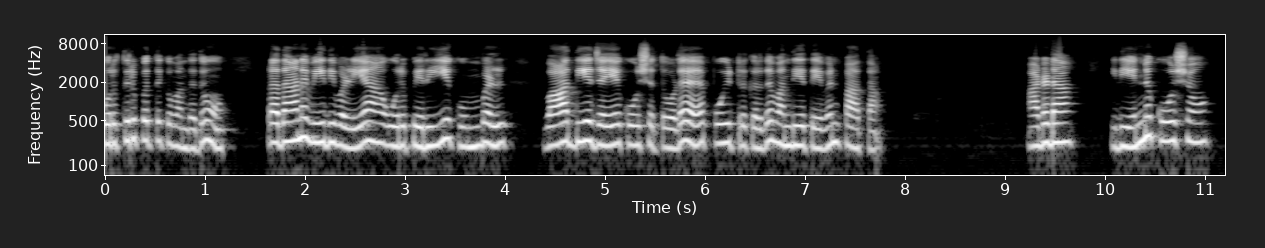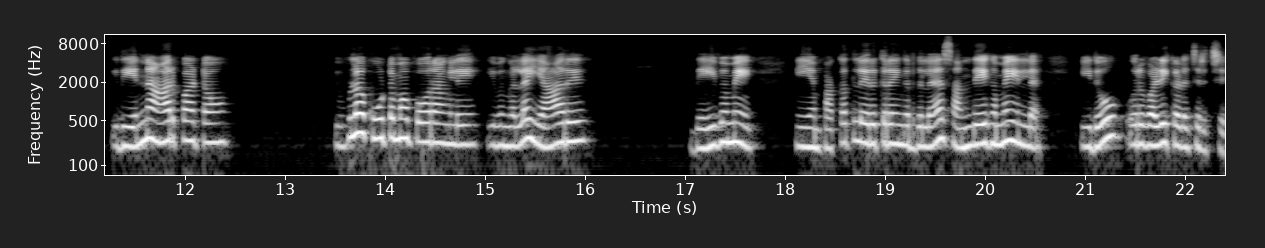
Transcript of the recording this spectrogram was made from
ஒரு திருப்பத்துக்கு வந்ததும் பிரதான வீதி வழியாக ஒரு பெரிய கும்பல் வாத்திய ஜெய கோஷத்தோட போயிட்டுருக்கிறத வந்தியத்தேவன் பார்த்தான். அடடா இது என்ன கோஷம்? இது என்ன ஆர்ப்பாட்டம்? இவ்வளோ கூட்டமாக போகிறாங்களே இவங்கெல்லாம் யார்? தெய்வமே நீ என் பக்கத்தில் இருக்கிறேங்கிறதுல சந்தேகமே இல்லை. இதோ ஒரு வழி கிடச்சிருச்சு.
